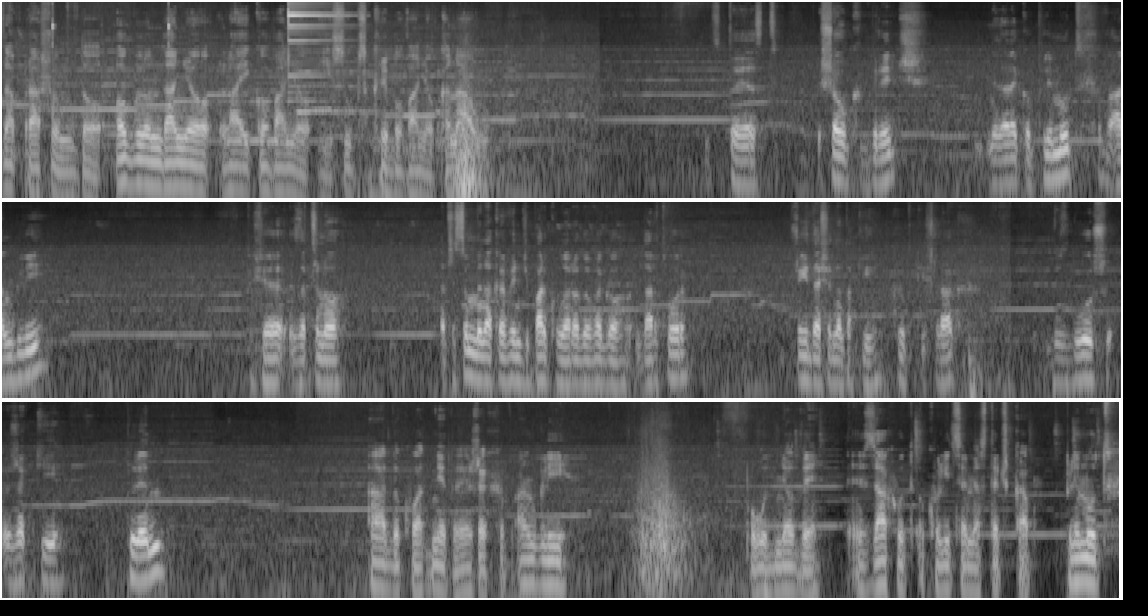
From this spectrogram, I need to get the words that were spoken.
Zapraszam do oglądania, lajkowania i subskrybowania kanału. To jest Shoke Bridge, niedaleko Plymouth w Anglii. Tu się zaczyna, znaczy są my na krawędzi Parku Narodowego Dartmoor. Przyjda się na taki krótki szlak wzdłuż rzeki Plym. A dokładnie to jest rzek w Anglii. Południowy zachód, okolice miasteczka Plymouth.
